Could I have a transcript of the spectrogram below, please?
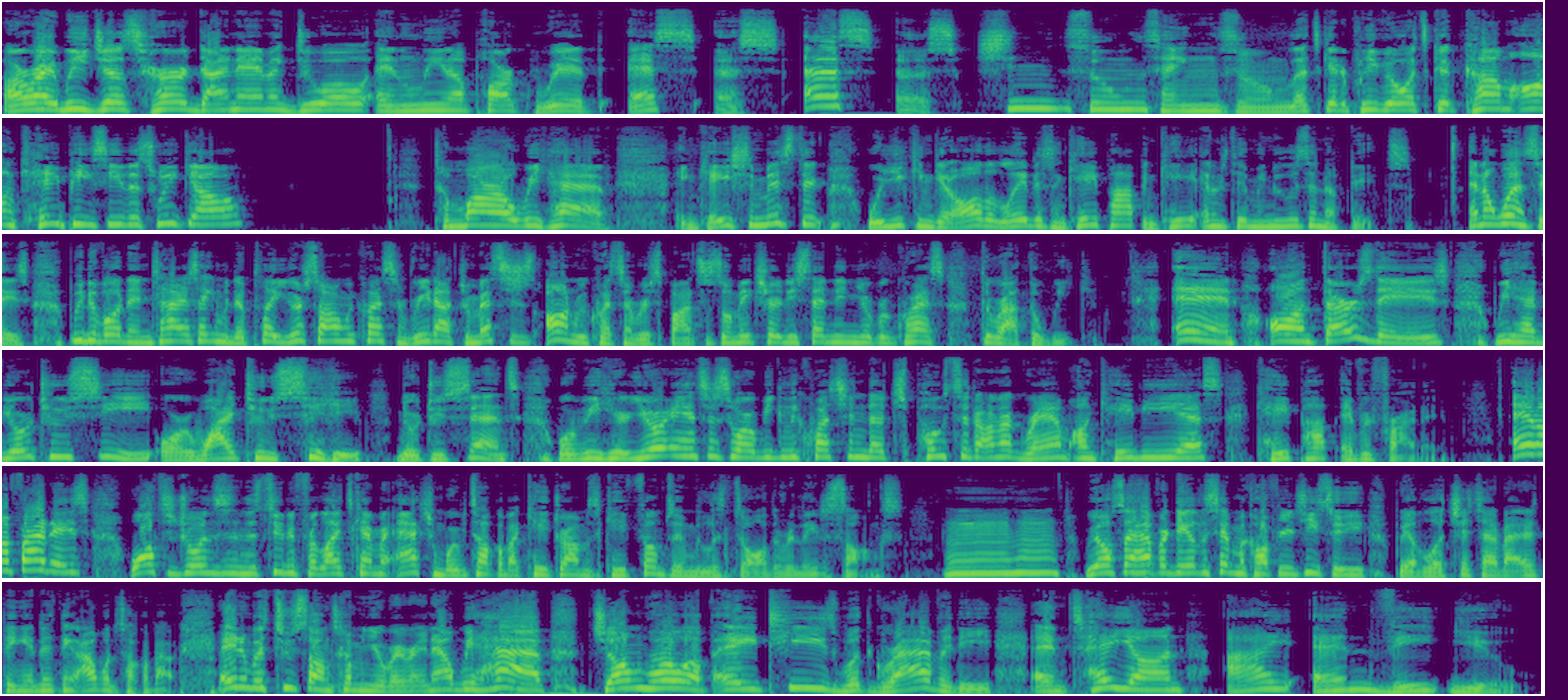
All right, we just heard Dynamic Duo and Lena Park with SSSS, Shin Sung Sang Sung. Let's get a preview of what's good come on KPC this week, y'all. Tomorrow we have In Case You Missed It, where you can get all the latest in K-pop and K-entertainment news and updates. And on Wednesdays, we devote an entire segment to play your song requests and read out your messages on requests and responses, so make sure to send in your requests throughout the week. And on Thursdays, we have your 2C, or Y2C, your 2 cents, where we hear your answers to our weekly question that's posted on our gram on KBS K-pop every Friday. And on Fridays, Walter joins us in the studio for Lights, Camera, Action, where we talk about K-dramas and K-films, and we listen to all the related songs. hmm We also have our daily segment, Coffee or Tea, so we have a little chit-chat about everything, anything I want to talk about. Anyways, two songs coming your way right now. We have Jung Ho of ATEEZ with Gravity, and Taeyeon, Falling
